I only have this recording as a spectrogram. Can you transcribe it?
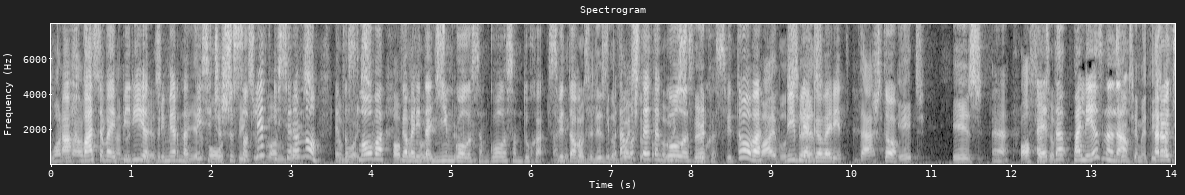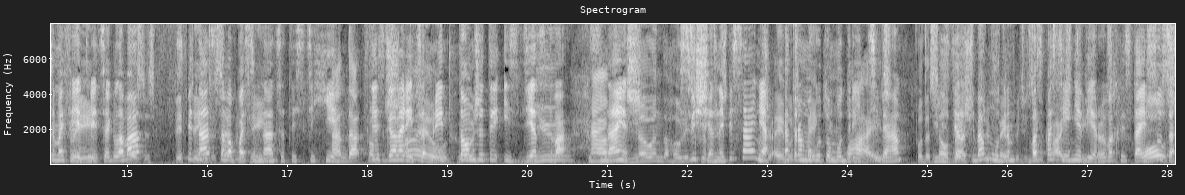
охватывая период примерно 1600 лет, и все равно это слово говорит одним голосом, голосом Духа Святого. И потому что это голос Духа Святого, Библия говорит, что это полезно нам. 2 Тимофея 3 глава, с 15 по 17 стихи. Здесь говорится, «При том же ты из детства знаешь Священное Писание, которые могут умудрить тебя или сделать тебя мудрым во спасение веры во Христа Иисуса.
